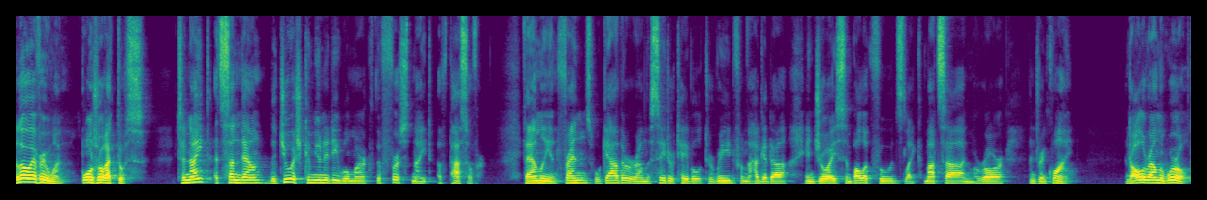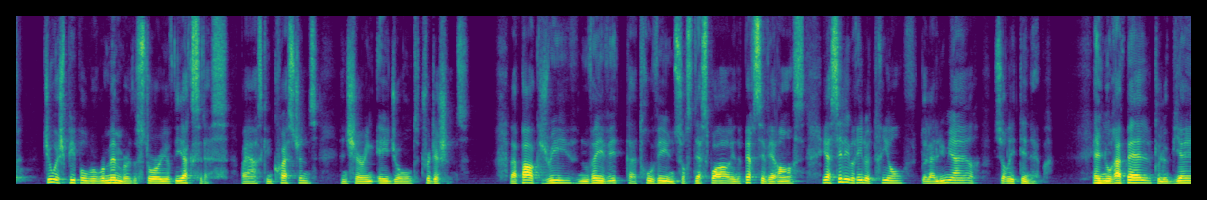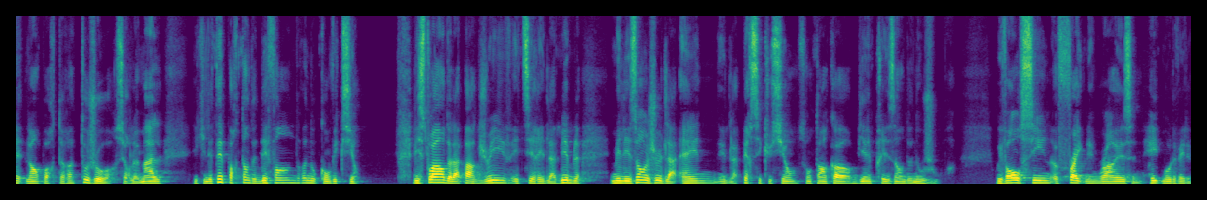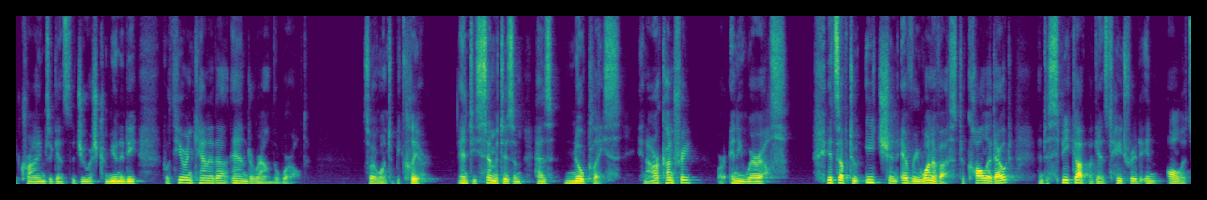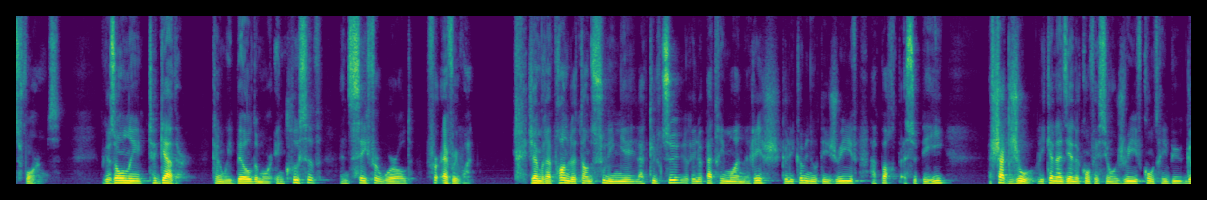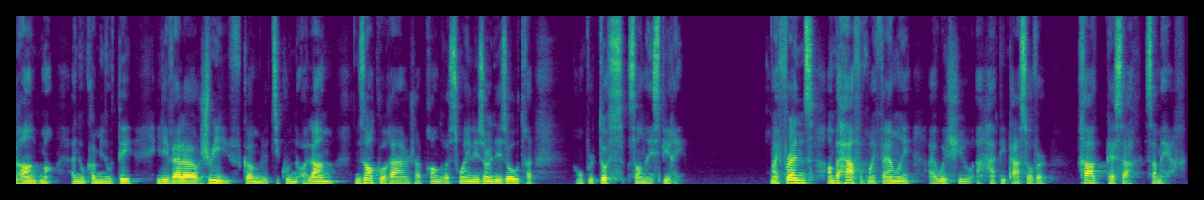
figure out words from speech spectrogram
Hello everyone, bonjour à tous. Tonight at sundown, the Jewish community will mark the first night of Passover. Family and friends will gather around the Seder table to read from the Haggadah, enjoy symbolic foods like matzah and maror, and drink wine. And all around the world, Jewish people will remember the story of the Exodus by asking questions and sharing age-old traditions. La Pâque juive nous invite à trouver une source d'espoir et de persévérance et à célébrer le triomphe de la lumière sur les ténèbres. Elle nous rappelle que le bien l'emportera toujours sur le mal et qu'il est important de défendre nos convictions. L'histoire de la Pâque juive est tirée de la Bible, mais les enjeux de la haine et de la persécution sont encore bien présents de nos jours. We've all seen a frightening rise in hate-motivated crimes against the Jewish community, both here in Canada and around the world. So I want to be clear. Anti-Semitism has no place in our country or anywhere else. It's up to each and every one of us to call it out and to speak up against hatred in all its forms. Because only together can we build a more inclusive and safer world for everyone. J'aimerais prendre le temps de souligner la culture et le patrimoine riche que les communautés juives apportent à ce pays. Chaque jour, les Canadiens de confession juive contribuent grandement à nos communautés et les valeurs juives comme le Tikkun Olam nous encouragent à prendre soin les uns des autres. On peut tous s'en inspirer. My friends, on behalf of my family, I wish you a happy Passover. Chag Pesach Sameach.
